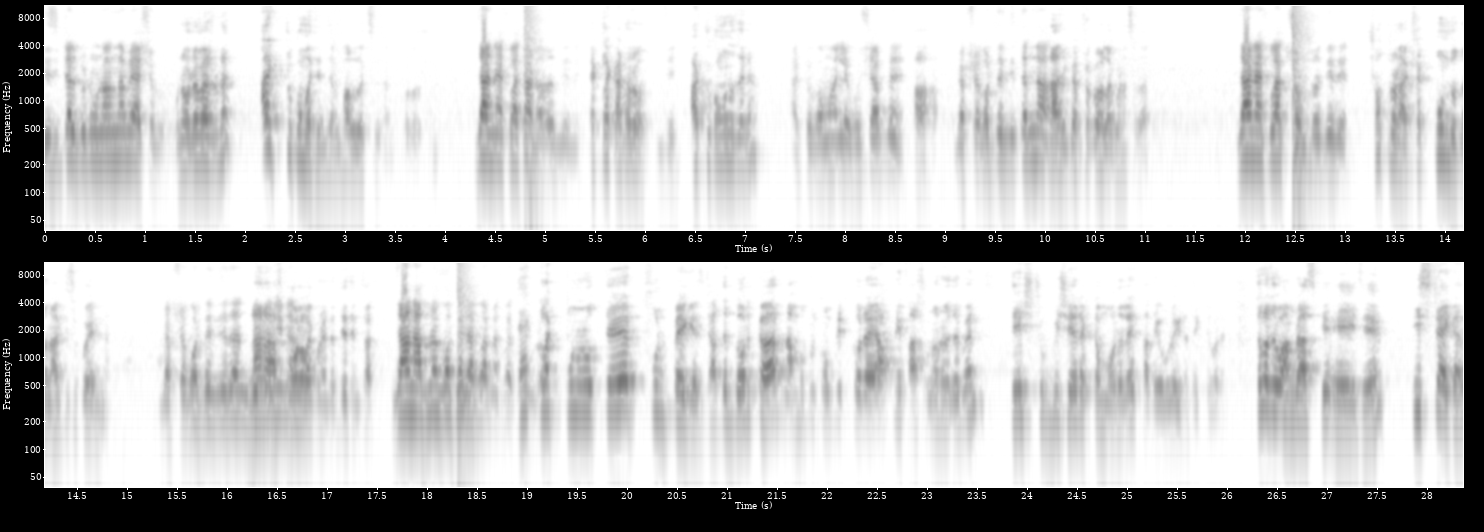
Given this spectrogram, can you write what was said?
ডিজিটাল পেট ওনার নামে আসবে। ওনার নামে আসবে না? আর একটু কমাই দেন জান ভালো লাগছে জান। যান এক লাখ আঠারো দিয়ে দিন। এক লাখ আঠারো? জি। আর একটু কমানো যায় না? আর একটু কমাইলে খুশি আপনি? হ্যাঁ হ্যাঁ ব্যবসা করতে দিতেন না? না ব্যবসা করা লাগবে না স্যার। যান এক লাখ সতেরো দিয়ে দিন। সতেরো না এক লাখ পনেরো তো না আর কিছু করেন না। ব্যবসা করতে দিতেন না না না। বলা লাগবে এটা দিয়ে দিন স্যার। যান আপনার কত রাখলাম এক লাখ এক লাখ পনেরোতে ফুল প্যাকেজ যাদের দরকার নাম্বার কমপ্লিট করে আপনি ফার্স্ট ওনার হয়ে যাবেন তেইশ চব্বিশের একটা মডেলে তাদের উপরে এটা দেখতে পারেন। চলো যাব আমরা আজকে এই যে স্ট্রাইকার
